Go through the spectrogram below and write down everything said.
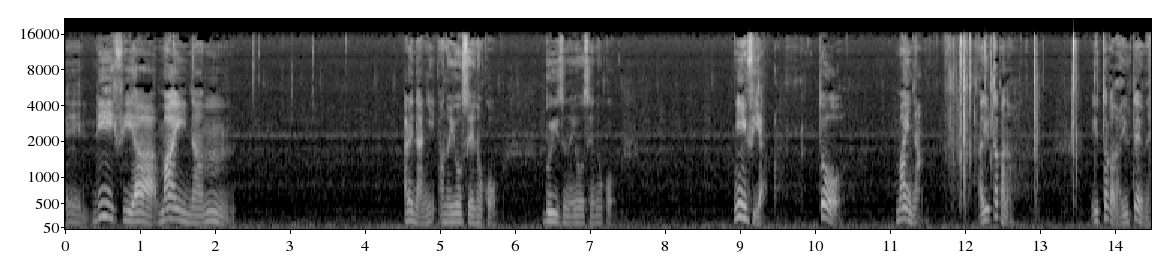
えーリーフィア、マイナンあれ何？あの妖精の子。ブイズの妖精の子。ニンフィアとマイナン。あ言ったかな？言ったかな？言ったよね。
